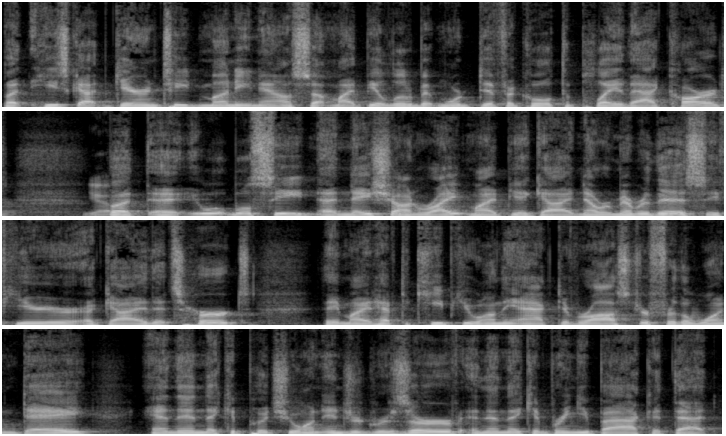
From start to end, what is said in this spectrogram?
but he's got guaranteed money now, so it might be a little bit more difficult to play that card. Yep. But uh, we'll see. Uh, Nahshon Wright might be a guy. Now, remember this if you're a guy that's hurt, they might have to keep you on the active roster for the one day and then they could put you on injured reserve, and then they can bring you back at that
